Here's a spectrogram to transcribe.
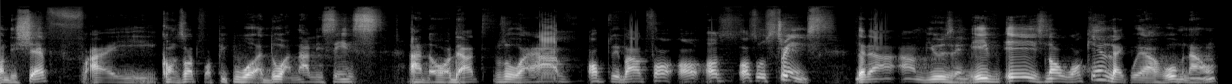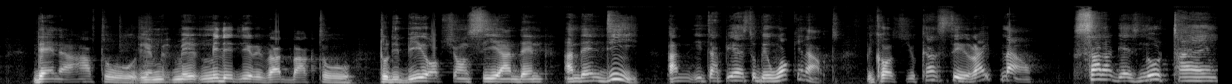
on the shelf. I consult for people who do analysis and all that. So I have up to about four also streams that I am using. If A is not working, like we are home now, then I have to immediately revert back to, to the B option, C, and then and then D. And it appears to be working out because you can't say right now, salary, there's no time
